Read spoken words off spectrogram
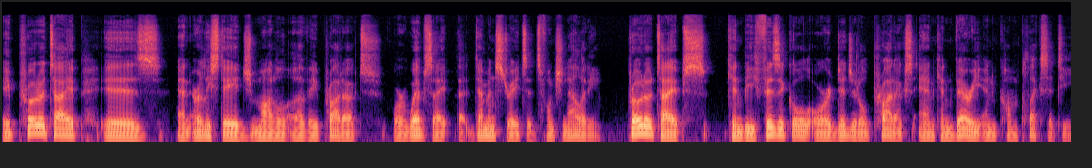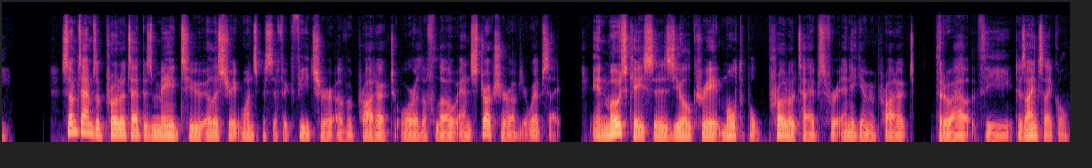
A prototype is an early stage model of a product or website that demonstrates its functionality. Prototypes can be physical or digital products and can vary in complexity. Sometimes a prototype is made to illustrate one specific feature of a product or the flow and structure of your website. In most cases, you'll create multiple prototypes for any given product throughout the design cycle.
